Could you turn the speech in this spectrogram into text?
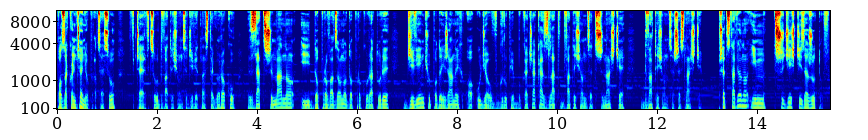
Po zakończeniu procesu w czerwcu 2019 roku zatrzymano i doprowadzono do prokuratury dziewięciu podejrzanych o udział w grupie Bukaciaka z lat 2013-2016. Przedstawiono im 30 zarzutów,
